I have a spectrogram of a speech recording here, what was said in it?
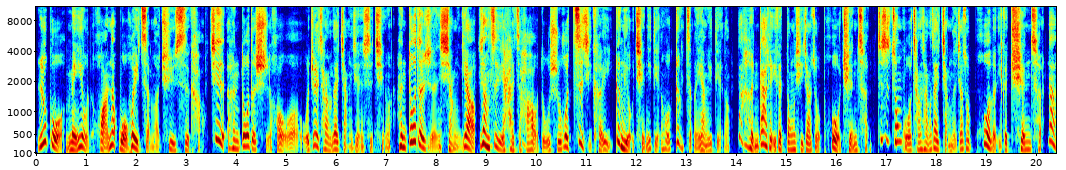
如果没有的话，那我会怎么去思考？其实很多的时候哦，我觉得常常在讲一件事情哦，很多的人想要让自己的孩子好好读书，或自己可以更有钱一点，或更怎么样一点哦。那很大的一个东西叫做破圈层，这是中国常常在讲的，叫做破了一个圈层。那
